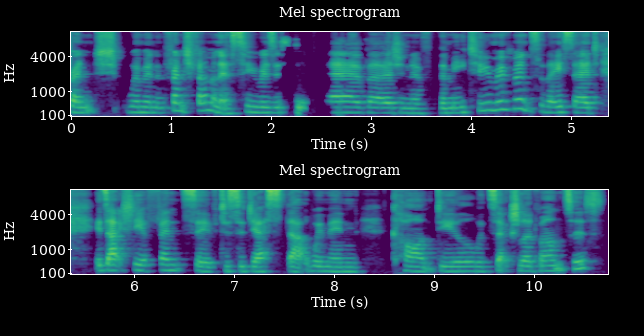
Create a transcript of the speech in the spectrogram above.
French women and French feminists who resisted their version of the Me Too movement. So they said it's actually offensive to suggest that women can't deal with sexual advances.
